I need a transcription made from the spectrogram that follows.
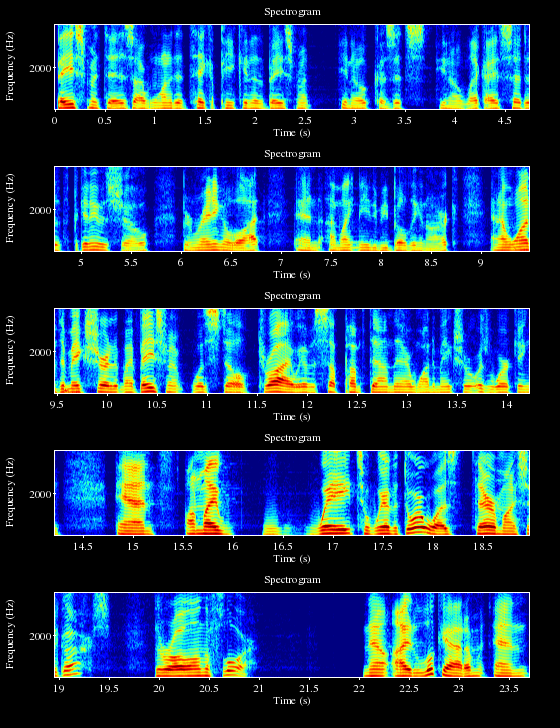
basement is. I wanted to take a peek into the basement, you know, because it's, you know, like I said at the beginning of the show, been raining a lot, and I might need to be building an ark. And I wanted to make sure that my basement was still dry. We have a sub pump down there. Wanted to make sure it was working. And on my way to where the door was, there are my cigars. They're all on the floor. Now I look at them and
